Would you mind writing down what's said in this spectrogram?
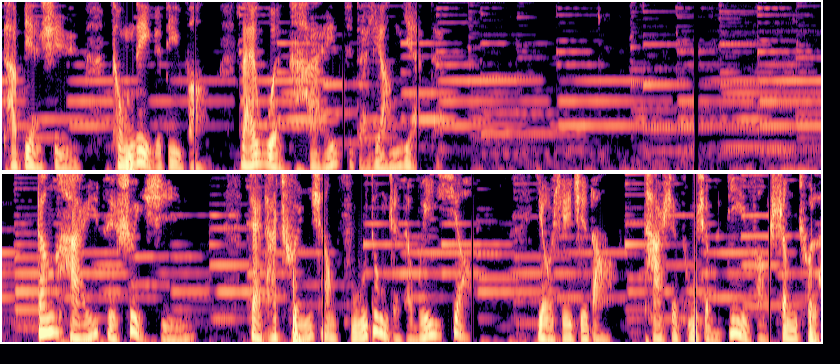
它便是从那个地方来吻孩子的两眼当孩子睡时，在他唇上浮动着的微笑，有谁知道它是从什么地方生出来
